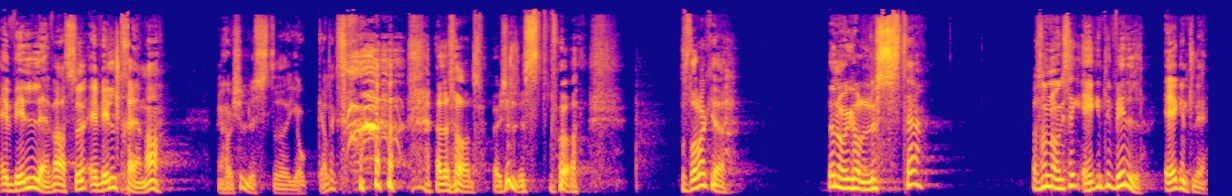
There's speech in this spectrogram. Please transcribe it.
jeg vil leve, jeg vil trene. Men jeg har ikke lyst til å jogge, liksom. Eller sånn. Jeg har ikke lyst på Forstår dere? Det er noe jeg har lyst til. Altså Noe som jeg egentlig vil. Egentlig.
